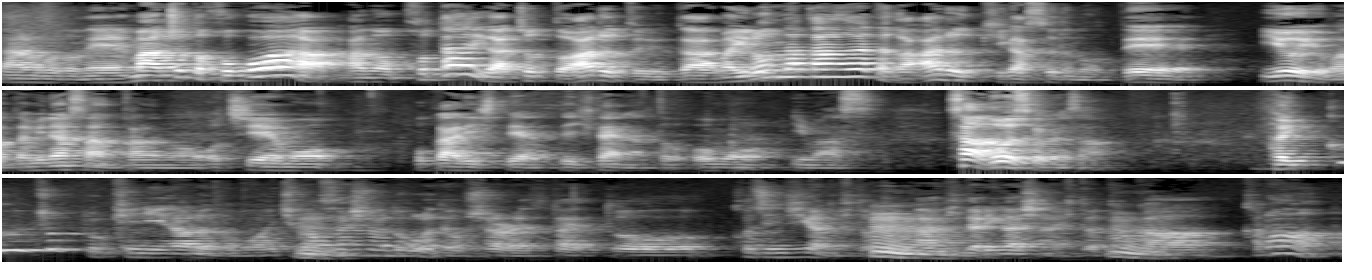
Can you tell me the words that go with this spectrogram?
なるほどね。まあちょっとここは、あの、答えがちょっとあるというか、まあいろんな考え方がある気がするので、いよいよまた皆さんからのお知恵もお借りしてやっていきたいなと思います。さあどうですか皆さん？はい、僕ちょっと気になるのは一番最初のところでおっしゃられてた、えっと、個人事業の人とか、うん、会社の人とかから、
